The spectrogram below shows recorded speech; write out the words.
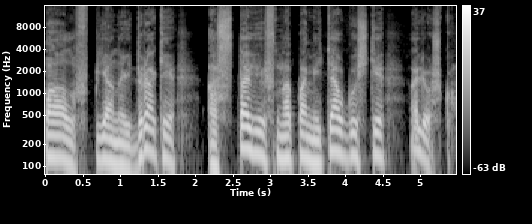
пал в пьяной драке, оставив на память Августе Алёшку.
